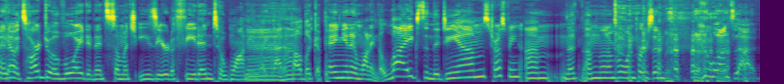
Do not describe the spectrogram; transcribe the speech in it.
I know it's hard to avoid, and it's so much easier to feed into wanting like that Mm-hmm. public opinion and wanting the likes and the DMs. Trust me, I'm that, I'm the number one person who wants that.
